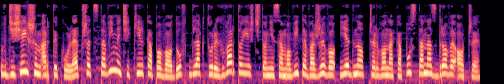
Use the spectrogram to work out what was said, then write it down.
W dzisiejszym artykule przedstawimy Ci kilka powodów, dla których warto jeść to niesamowite warzywo. Jedno, czerwona kapusta na zdrowe oczy.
